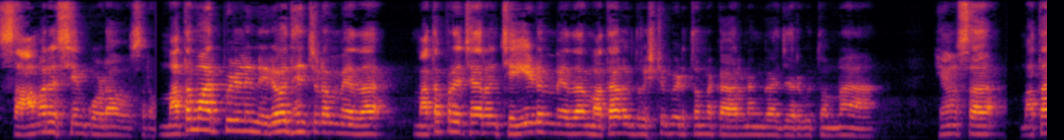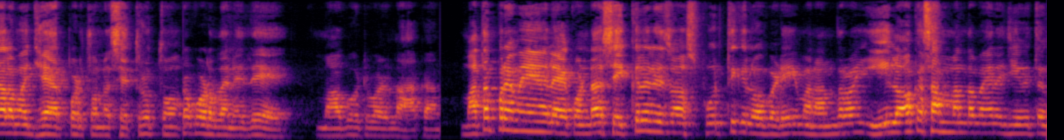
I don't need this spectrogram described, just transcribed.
సామరస్యం కూడా అవసరం. మత మార్పిడిని నిరోధించడం మీద మత ప్రచారం చేయడం మీద మతాలు దృష్టి పెడుతున్న కారణంగా జరుగుతున్న హింస మతాల మధ్య ఏర్పడుతున్న శత్రుత్వం ఉండకూడదనేదే మాబోటి వాళ్ళ ఆకాంక్ష. మత ప్రమేయం లేకుండా సెక్యులరిజం స్ఫూర్తికి లోబడి మనందరం ఈ లోక సంబంధమైన జీవితం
